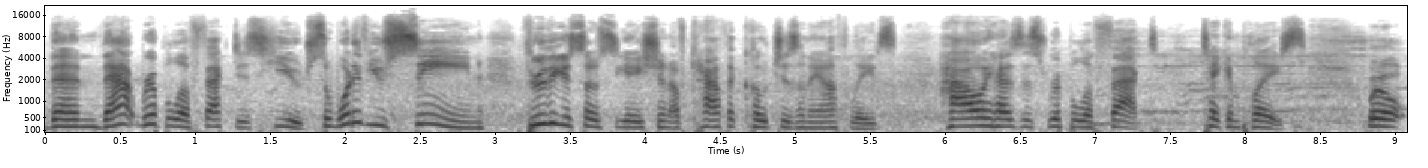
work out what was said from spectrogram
Then that ripple effect is huge. So, what have you seen through the Association of Catholic Coaches and Athletes? How has this ripple effect taken place? Well,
